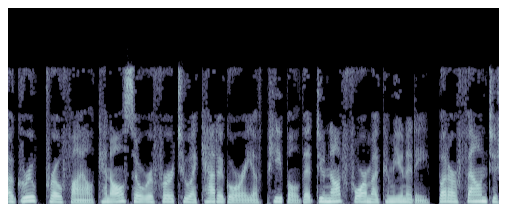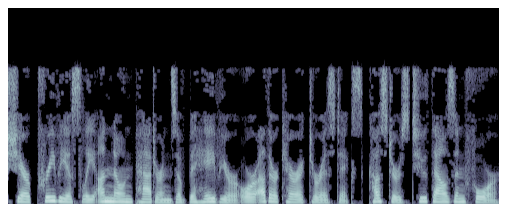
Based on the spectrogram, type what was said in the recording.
A group profile can also refer to a category of people that do not form a community, but are found to share previously unknown patterns of behavior or other characteristics Custers 2004.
